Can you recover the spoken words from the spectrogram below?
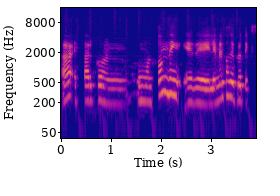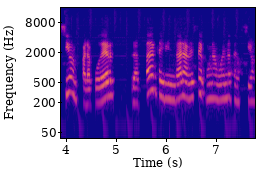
¿ah? estar con un montón de, eh, de elementos de protección para poder tratar de brindar a veces una buena atención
